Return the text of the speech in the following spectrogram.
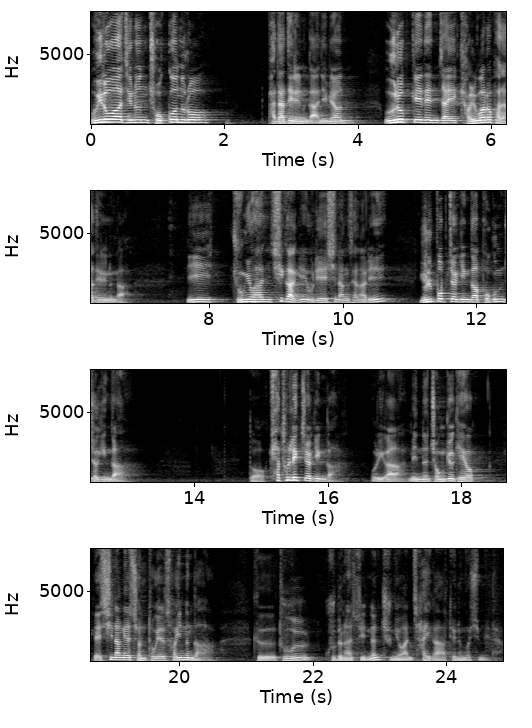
의로워지는 조건으로 받아들이는가 아니면 의롭게 된 자의 결과로 받아들이는가. 이 중요한 시각이 우리의 신앙생활이 율법적인가 복음적인가 또 캐톨릭적인가 우리가 믿는 종교 개혁의 신앙의 전통에 서 있는가 그 둘 구분할 수 있는 중요한 차이가 되는 것입니다.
